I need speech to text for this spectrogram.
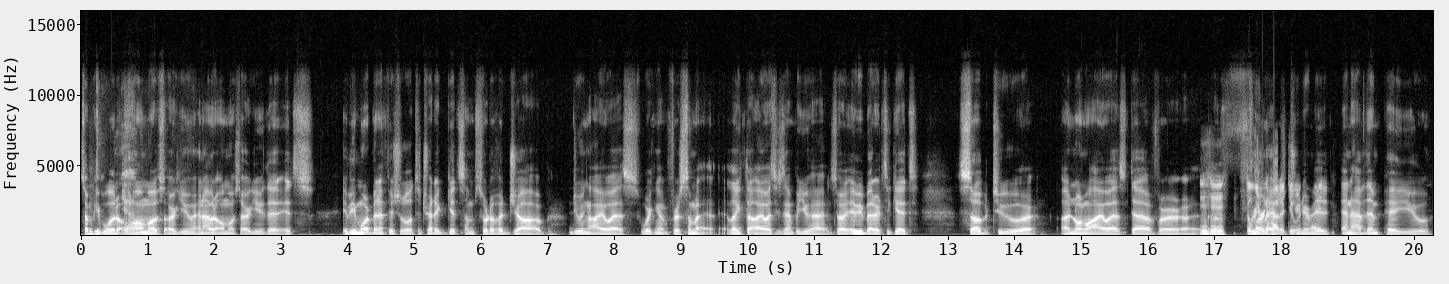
Some people would Yeah. almost argue, and I would almost argue that it's it'd be more beneficial to try to get some sort of a job doing iOS, working for some like the iOS example you had. So it'd be better to get sub to a, a normal iOS dev or a, a Mhm. To learn how to do it, right? mid, and have them pay you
